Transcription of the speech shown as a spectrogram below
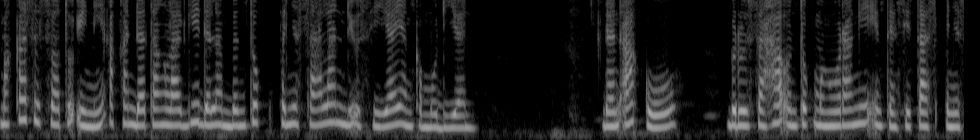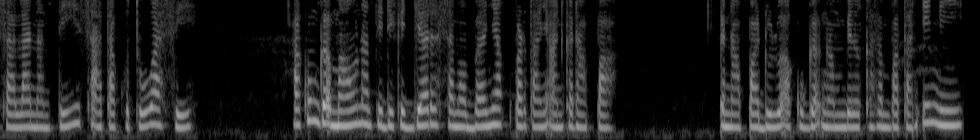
maka sesuatu ini akan datang lagi dalam bentuk penyesalan di usia yang kemudian. Dan aku berusaha untuk mengurangi intensitas penyesalan nanti saat aku tua sih. Aku nggak mau nanti dikejar sama banyak pertanyaan kenapa. Kenapa dulu aku gak ngambil kesempatan ini?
